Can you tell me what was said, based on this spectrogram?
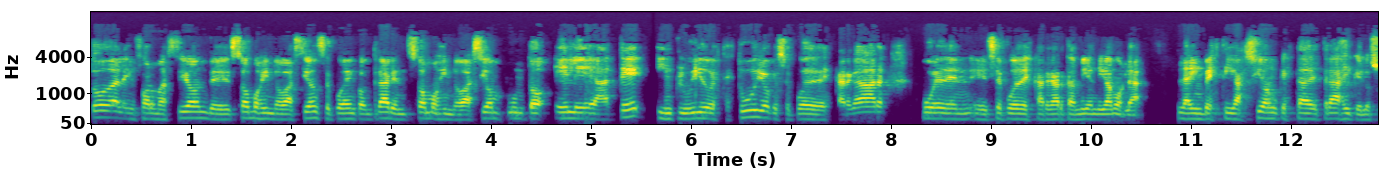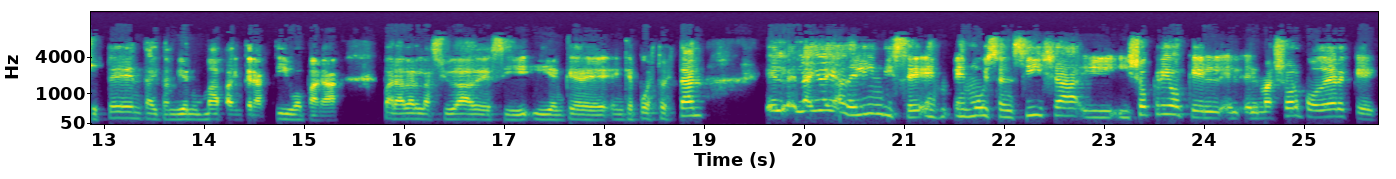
Toda la información de Somos Innovación se puede encontrar en somosinnovación.lat, incluido este estudio que se puede descargar. Pueden, eh, se puede descargar también, digamos, la, la, investigación que está detrás y que lo sustenta, y también un mapa interactivo para, para ver las ciudades y, y en, qué, en qué puesto están la idea del índice es, muy sencilla y, yo creo que el, mayor poder que,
